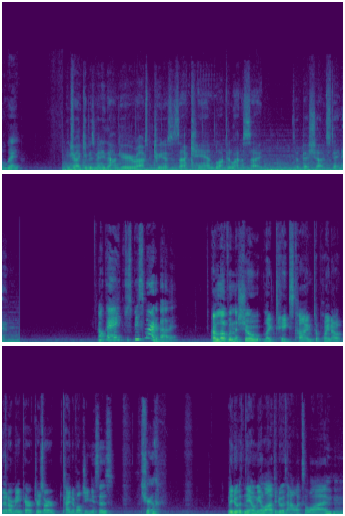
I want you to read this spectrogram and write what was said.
Okay. We try and keep as many of the Hungaria rocks between us as I can, block their line of sight. It's our best shot at staying hidden. Okay, just be smart about it. I love when the show like takes time to point out that our main characters are kind of all geniuses. True. They do it with Naomi a lot. They do it with Alex a lot. Mm-hmm.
